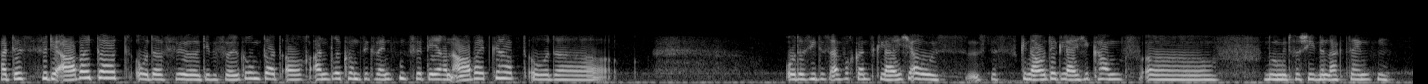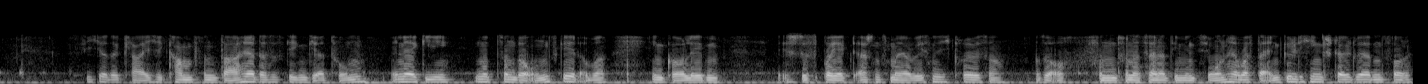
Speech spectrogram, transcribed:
Hat das für die Arbeit dort oder für die Bevölkerung dort auch andere Konsequenzen für deren Arbeit gehabt oder oder sieht es einfach ganz gleich aus? Ist das genau der gleiche Kampf, äh, nur mit verschiedenen Akzenten? Sicher der gleiche Kampf von daher, dass es gegen die Atomenergienutzung bei uns geht, aber in Gorleben ist das Projekt erstens mal ja wesentlich größer. Also auch von, von seiner Dimension her, was da endgültig hingestellt werden soll.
